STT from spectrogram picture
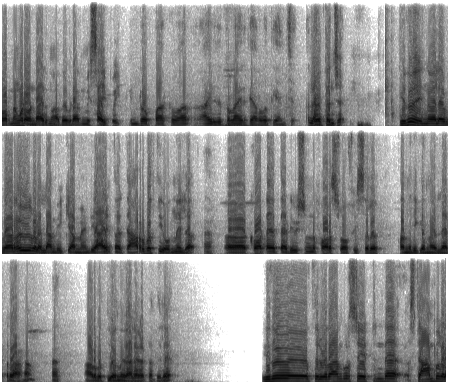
ഒരെണ്ണം കൂടെ ഉണ്ടായിരുന്നു. അത് ഇവിടെ മിസ്സായിപ്പോയി. ഇൻഡോ പാക് വാർ ആയിരത്തി തൊള്ളായിരത്തി അറുപത്തി അഞ്ച് അറുപത്തഞ്ച് ഇത് ഇന്നലെ വിറകുകളെല്ലാം വിൽക്കാൻ വേണ്ടി ആയിരത്തി തൊള്ളായിരത്തി അറുപത്തി ഒന്നിൽ കോട്ടയത്തെ ഡിവിഷണൽ ഫോറസ്റ്റ് ഓഫീസർ തന്നിരിക്കുന്ന ഒരു ലെറ്ററാണ്. അറുപത്തി ഒന്ന് കാലഘട്ടത്തിൽ ഇത് തിരുവിതാംകൂർ സ്റ്റേറ്റിന്റെ സ്റ്റാമ്പുകൾ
